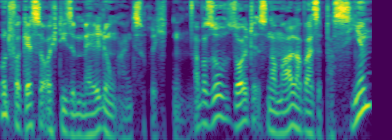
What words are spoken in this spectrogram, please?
und vergesse euch diese Meldung einzurichten. Aber so sollte es normalerweise passieren.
